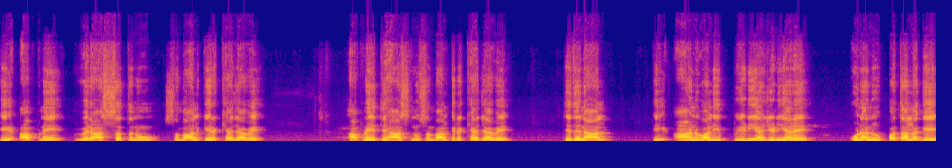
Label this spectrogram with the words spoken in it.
ਕਿ ਆਪਣੇ ਵਿਰਾਸਤ ਨੂੰ ਸੰਭਾਲ ਕੇ ਰੱਖਿਆ ਜਾਵੇ, ਆਪਣੇ ਇਤਿਹਾਸ ਨੂੰ ਸੰਭਾਲ ਕੇ ਰੱਖਿਆ ਜਾਵੇ, ਜਿਹਦੇ ਨਾਲ ਕਿ ਆਉਣ ਵਾਲੀ ਪੀੜ੍ਹੀਆਂ ਜਿਹੜੀਆਂ ਨੇ, ਉਹਨਾਂ ਨੂੰ ਪਤਾ ਲੱਗੇ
